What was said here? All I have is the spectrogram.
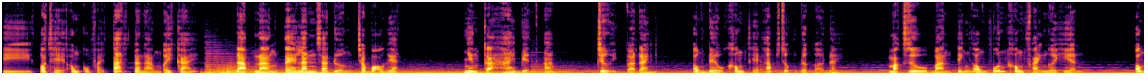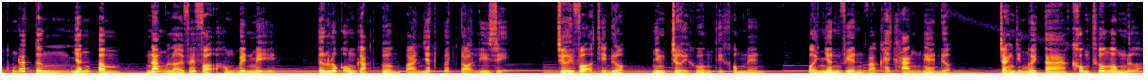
thì có thể ông cũng phải tát cho nàng mấy cái, đạp nàng té lăn ra đường cho bỏ ghét. Nhưng cả hai biện pháp, chửi và đánh, ông đều không thể áp dụng được ở đây. Mặc dù bản tính ông vốn không phải người hiền, ông cũng đã từng nhẫn tâm nặng lời với vợ ông bên Mỹ từ lúc ông gặp Hương và nhất quyết đòi ly dị. Chửi vợ thì được, nhưng chửi Hương thì không nên, bởi nhân viên và khách hàng nghe được. Chẳng những người ta không thương ông nữa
